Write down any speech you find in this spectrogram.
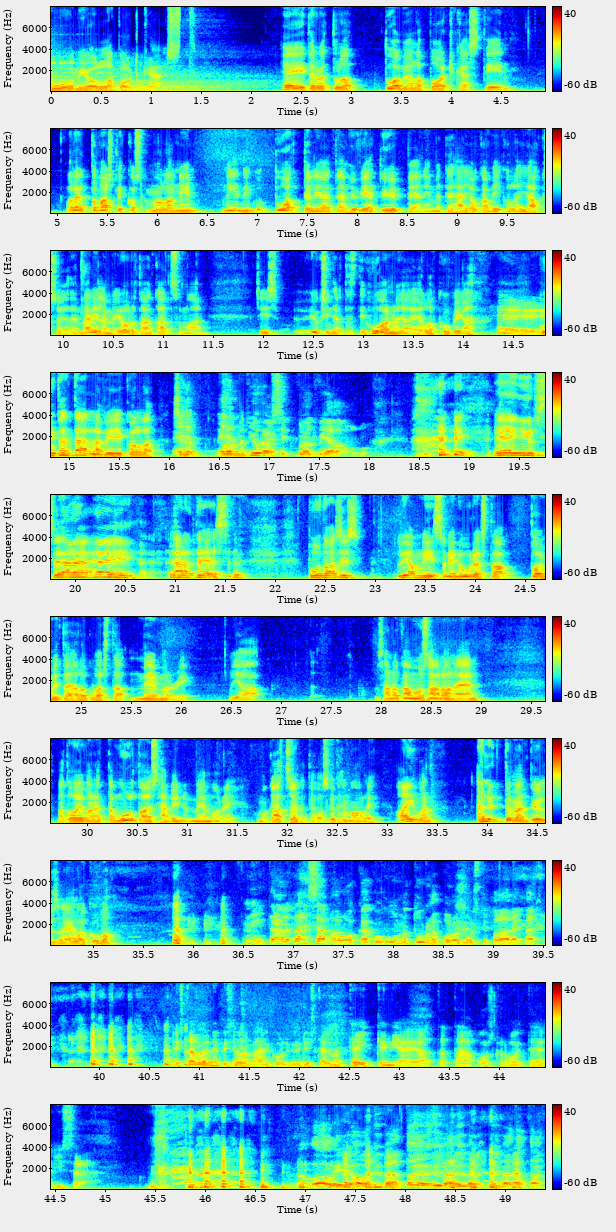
Tuomiolla podcast. Hei, tervetuloa Tuomiolla podcastiin. Valitettavasti, koska me ollaan niin, niin, niin kuin tuottelijaita ja hyviä tyyppejä, niin me tehdään joka viikolla jaksoja, joten välillä me joudutaan katsomaan siis yksinkertaisesti huonoja elokuvia. Hei. Kuten tällä viikolla. Eihän, eihän Jurassic World vielä ollut. ei Jussi, älä, ei, älä tee sitä. Puhutaan siis Liam Neesonin uudesta toimintaelokuvasta Memory. Ja sanokaa mun sanoneen, mä toivon, että multa olisi hävinnyt Memory, kun mä katsoin tätä, koska tämä oli aivan älyttömän tylsä elokuva. Niin, tää oli vähän samaa luokkaa kuin Uno Turhapuolen muistipalailee pätkittäin. Eikö täällä ole enempi vähän niin kuin yhdistelmä Takenia ja tätä Oscar-voittaja isää? No oli, joo, hyvä. Toi on hyvä, hyvä, hyvä tota,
